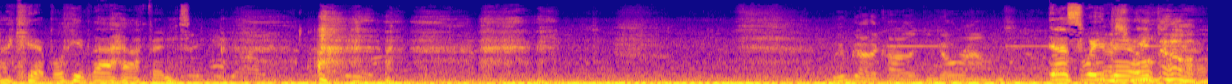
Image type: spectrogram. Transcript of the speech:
I can't believe that happened. We've got a car that can go rounds. Yes, we Yes, do. we do.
